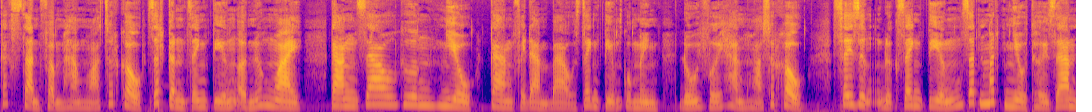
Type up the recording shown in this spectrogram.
các sản phẩm hàng hóa xuất khẩu rất cần danh tiếng ở nước ngoài. Càng giao thương nhiều, càng phải đảm bảo danh tiếng của mình đối với hàng hóa xuất khẩu. Xây dựng được danh tiếng rất mất nhiều thời gian,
